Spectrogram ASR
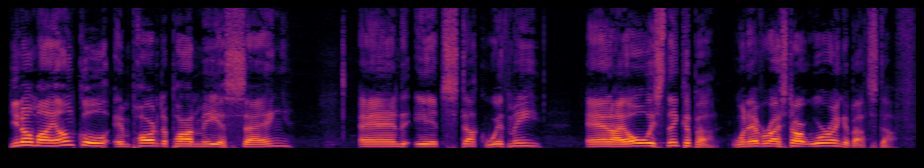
You know, my uncle imparted upon me a saying, and it stuck with me, and I always think about it whenever I start worrying about stuff.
